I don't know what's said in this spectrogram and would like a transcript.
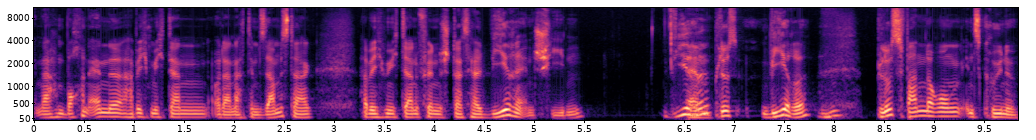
nach dem Wochenende, habe ich mich dann, oder nach dem Samstag, habe ich mich dann für den Stadtteil Viere entschieden. Viren? Ähm, plus Viere, plus Wanderung ins Grüne.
